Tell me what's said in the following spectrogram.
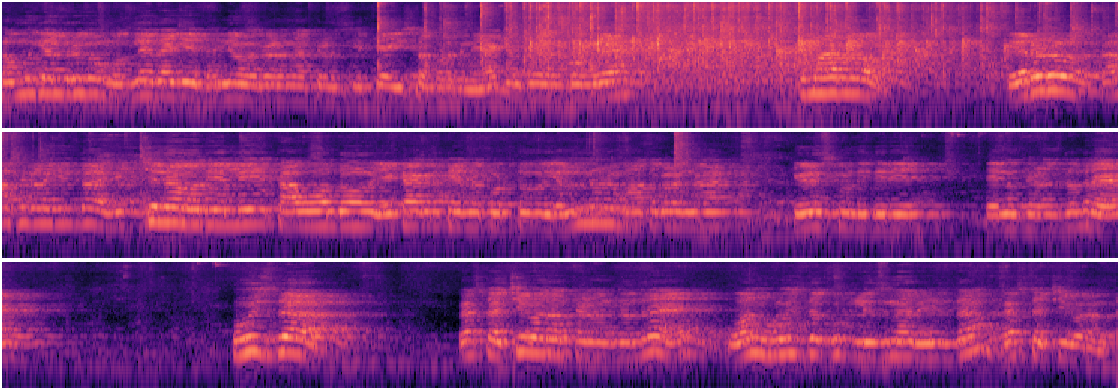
ತಮಗೆಲ್ಲರಿಗೂ ಮೊದಲೇದಾಗಿ ಧನ್ಯವಾದಗಳನ್ನು ತಿಳಿಸ್ಲಿಕ್ಕೆ ಇಷ್ಟಪಡ್ತೀನಿ. ಯಾಕಂತ ಹೇಳಿದ್ರೆ ಸುಮಾರು ಎರಡು ತಾಸುಗಳಿಗಿಂತ ಹೆಚ್ಚಿನ ಅವಧಿಯಲ್ಲಿ ತಾವು ಒಂದು ಏಕಾಗ್ರತೆಯನ್ನು ಕೊಟ್ಟು ಎಲ್ಲರ ಮಾತುಗಳನ್ನು ಕೇಳಿಸ್ಕೊಂಡಿದ್ದೀರಿ. ಏನಂತ ಹೇಳಂತಂದ್ರೆ who is the best achiever ಅಂತ ಹೇಳಂತಂದ್ರೆ one who is the good listener is the best achiever ಅಂತ.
